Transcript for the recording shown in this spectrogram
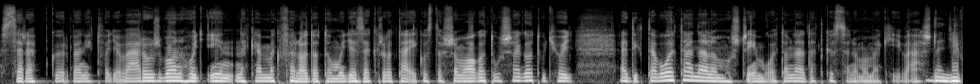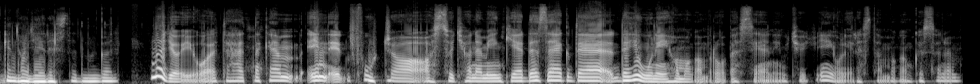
szerepkörben itt vagy a városban, hogy én nekem meg feladatom, hogy ezekről tájékoztassam a hallgatóságot, úgyhogy eddig te voltál nálam, most én voltam nálad, tehát köszönöm a meghívást. De egyébként hogy érezted magad? Nagyon jól, tehát nekem én, én furcsa az, hogyha nem én kérdezek, de, de jó néha magamról beszélni, úgyhogy én jól éreztem magam, köszönöm.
